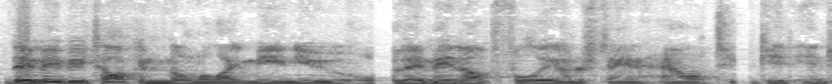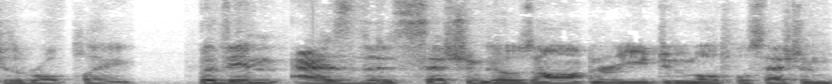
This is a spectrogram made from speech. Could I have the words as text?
they may be talking normal like me and you or they may not fully understand how to get into the role playing. But then as the session goes on or you do multiple sessions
